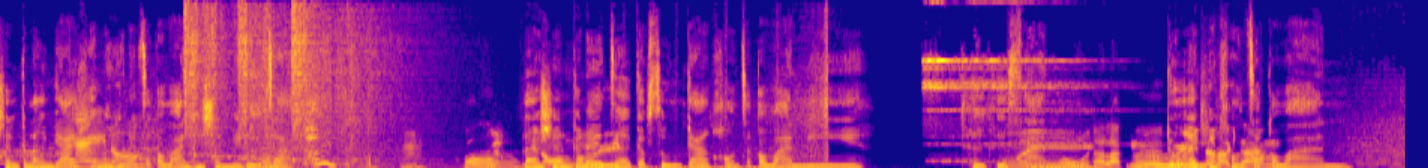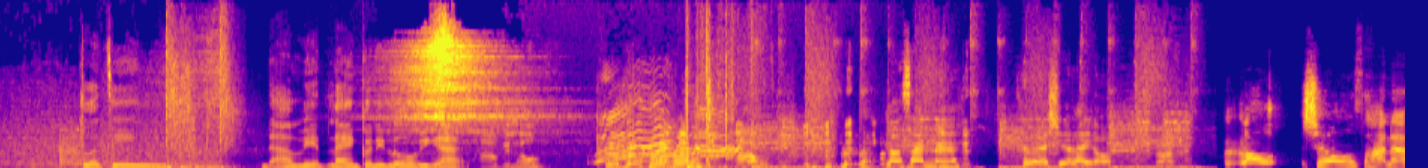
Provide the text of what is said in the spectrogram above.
ฉันกำลังย้ายเข้ามาอยู่ในจักรวาลที่ฉันไม่รู้จักหืมว้าวแล้วฉันก็ได้น้องเหรอเจอกับศูนย์กลางของจักรวาลนี้ เธอคือโอ้ยซันโอ้โหน่ารักมาก ดวงอาเฮ้ยทิตน่ารัย์กของจัจังกรวาล ตัวจริง ดาเมจแรงกว่าในรูปอีกอะเอาเป็นโลกเอ้าเราซันนะ เธอชื่ออะไรหรอ สัตว์เราชื่อวงศานะ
